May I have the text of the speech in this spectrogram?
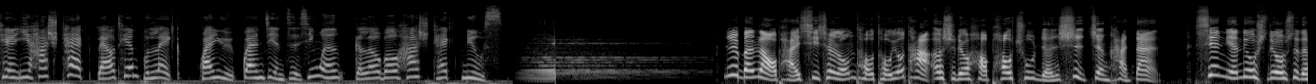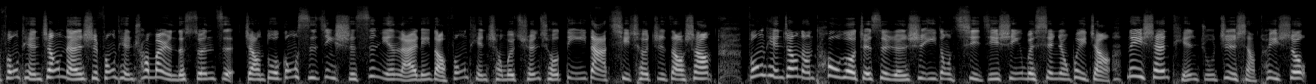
天一 hashtag 聊天不累，环宇关键字新闻 global hashtag news。日本老牌汽车龙头 Toyota 二十六号抛出人事震撼弹。现年六十六岁的丰田章男是丰田创办人的孙子，掌舵公司近十四年来，领导丰田成为全球第一大汽车制造商。丰田章男透露，这次人事异动契机是因为现任会长内山田竹志想退休，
